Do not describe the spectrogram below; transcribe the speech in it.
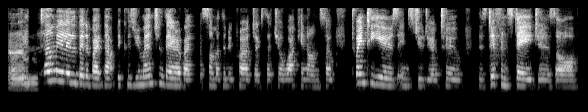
Okay, Um, tell me a little bit about that because you mentioned there about some of the new projects that you're working on. So, 20 years in Studio 2, there's different stages of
